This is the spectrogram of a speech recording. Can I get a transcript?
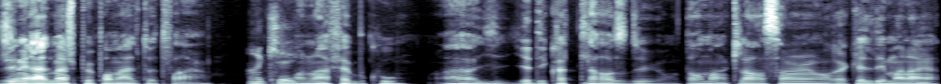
généralement, je peux pas mal tout faire. OK. On en fait beaucoup. Euh, Il y a des cas de classe 2, on tombe en classe 1, on recule des molaires.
